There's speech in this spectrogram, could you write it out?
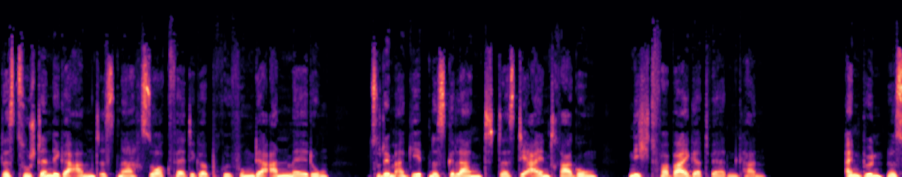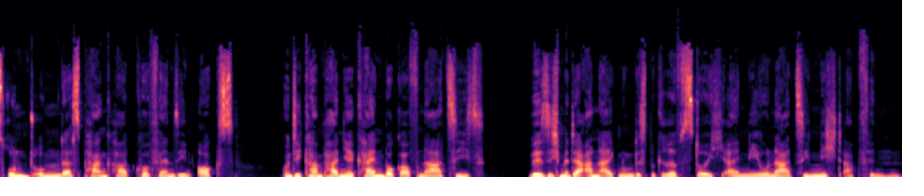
Das zuständige Amt ist nach sorgfältiger Prüfung der Anmeldung zu dem Ergebnis gelangt, dass die Eintragung nicht verweigert werden kann. Ein Bündnis rund um das Punk-Hardcore-Fanzine Ox und die Kampagne Kein Bock auf Nazis will sich mit der Aneignung des Begriffs durch ein Neonazi nicht abfinden.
